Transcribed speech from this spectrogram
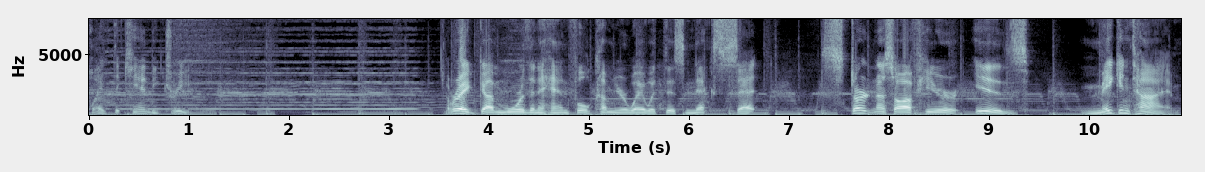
quite the candy treat. All right, got more than a handful coming your way with this next set. Starting us off here is Making Time.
